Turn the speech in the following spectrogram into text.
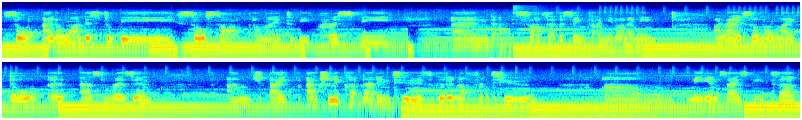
So I don't want this to be so soft. I want it to be crispy and soft at the same time. You know what I mean? All right, so now my dough uh, has risen. I'm, I actually cut that in two. It's good enough for two um, medium-sized pizza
